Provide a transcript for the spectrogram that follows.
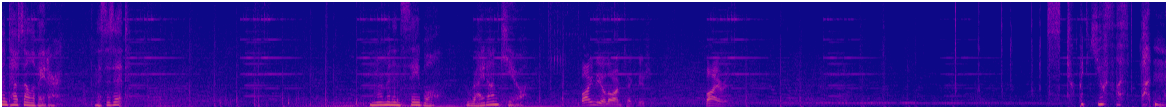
Penthouse elevator. This is it. Norman and Sable, right on cue. Find the alarm technician. Fire him. Stupid, useless button.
